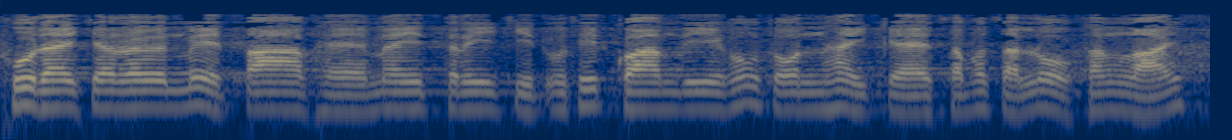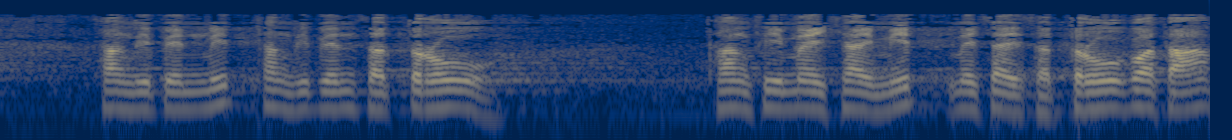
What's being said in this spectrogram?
ผู้ใดเจริญเมตตาแผ่ไมตรีจิตอุทิศความดีของตนให้แก่สรรพสัตว์โลกทั้งหลาย ทั้งที่เป็นมิตร ทั้งที่เป็นศัตรู ทั้งที่ไม่ใช่มิตร ไม่ใช่ศัตรูก็ตาม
